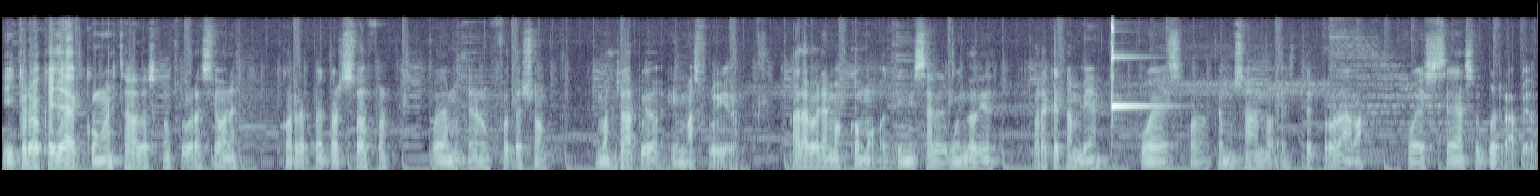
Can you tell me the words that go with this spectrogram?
Y creo que ya con estas dos configuraciones, con respecto al software, podemos tener un Photoshop más rápido y más fluido. Ahora veremos cómo optimizar el Windows 10 para que también pues cuando estemos usando este programa pues sea súper rápido.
